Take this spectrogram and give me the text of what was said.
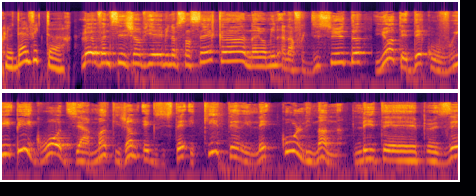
Claudel Victor. Le 26 janvye 1905, nan yon min an Afrik di Sud, yo te dekouvri pi gro diamant ki jam egziste e ki terile kou li nan. Li te peze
